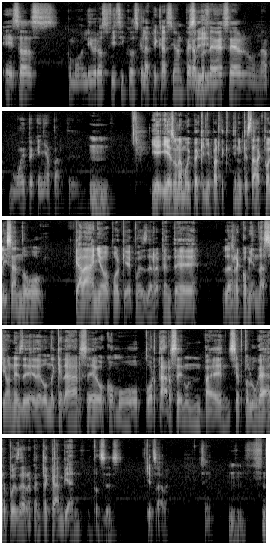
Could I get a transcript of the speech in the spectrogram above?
esos como libros físicos que la aplicación, pero pues debe ser una muy pequeña parte. y, y, es una muy pequeña parte que tienen que estar actualizando cada año, porque pues de repente las recomendaciones de, de dónde quedarse o cómo portarse en un en cierto lugar, pues de repente cambian. Entonces, quién sabe. Sí.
